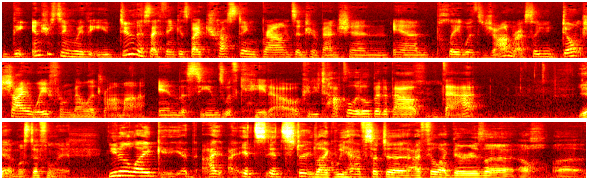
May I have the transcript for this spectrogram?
the interesting way that you do this, I think, is by trusting Brown's intervention and play with genre. So you don't shy away from melodrama in the scenes with Cato. Could you talk a little bit about mm-hmm. that? Yeah, most definitely. You know like I, it's it's straight like we have such a i feel like there is a a,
